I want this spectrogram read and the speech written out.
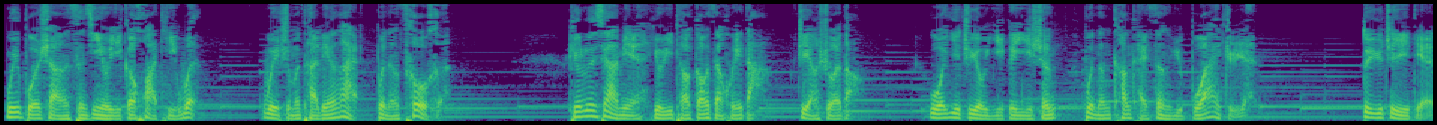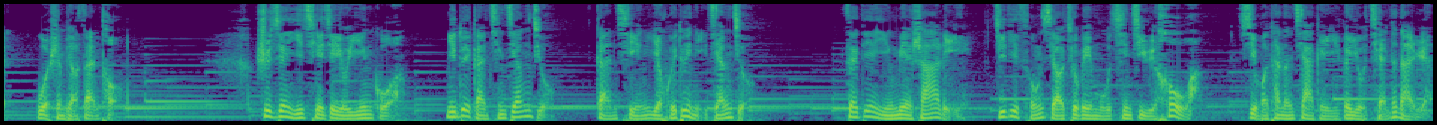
微博上曾经有一个话题问：“为什么谈恋爱不能凑合？”评论下面有一条高赞回答，这样说道：“我一直有一个一生，不能慷慨赠予不爱之人。”对于这一点，我深表赞同。世间一切皆有因果，你对感情将就，感情也会对你将就。在电影《面纱》里，吉蒂从小就被母亲寄予厚望，希望她能嫁给一个有钱的男人。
